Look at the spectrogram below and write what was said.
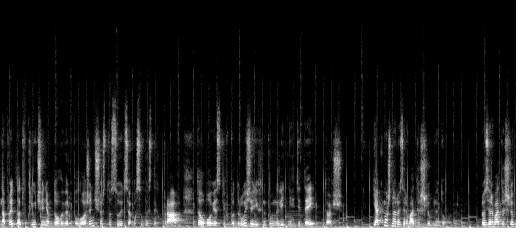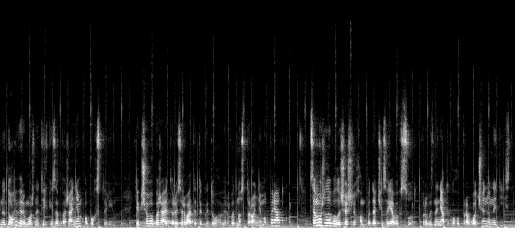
наприклад, включення в договір положень, що стосуються особистих прав та обов'язків подружжя, їх неповнолітніх дітей тощо. Як можна розірвати шлюбний договір? Розірвати шлюбний договір можна тільки за бажанням обох сторін. Якщо ви бажаєте розірвати такий договір в односторонньому порядку, це можливо лише шляхом подачі заяви в суд про визнання такого правочину недійсним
